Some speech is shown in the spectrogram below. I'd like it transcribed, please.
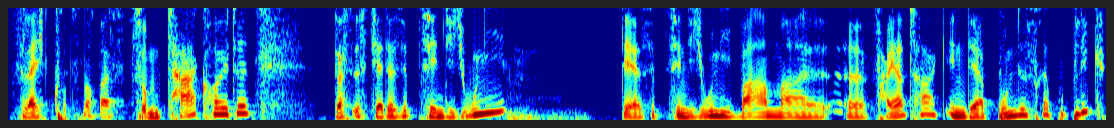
Vielleicht kurz noch was zum Tag heute. Das ist ja der 17. Juni. Der 17. Juni war mal äh, Feiertag in der Bundesrepublik.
